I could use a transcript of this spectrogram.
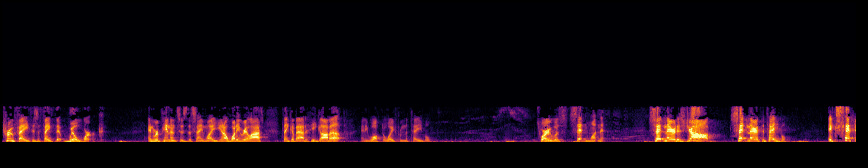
true faith is a faith that will work. And repentance is the same way. You know what he realized? Think about it. He got up and he walked away from the table. It's where he was sitting, wasn't it? sitting there at his job, sitting there at the table. Except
